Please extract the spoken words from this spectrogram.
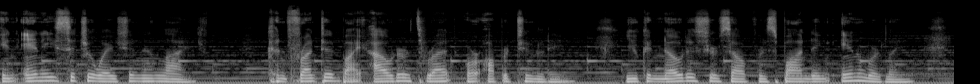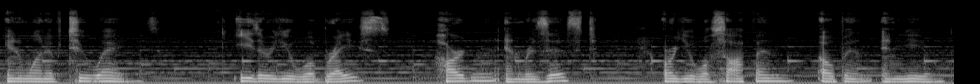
In any situation in life, confronted by outer threat or opportunity, you can notice yourself responding inwardly in one of two ways. Either you will brace, harden, and resist, or you will soften, open, and yield.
